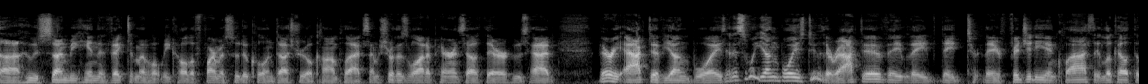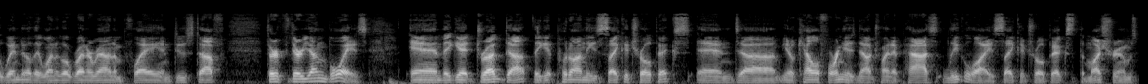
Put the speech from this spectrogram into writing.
uh, whose son became the victim of what we call the pharmaceutical industrial complex. I'm sure there's a lot of parents out there who's had very active young boys, and this is what young boys do. They're active. They they they they're fidgety in class. They look out the window. They want to go run around and play and do stuff they're they're young boys, and they get drugged up. They get put on these psychotropics, and um, you know California is now trying to pass legalized psychotropics, the mushrooms.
